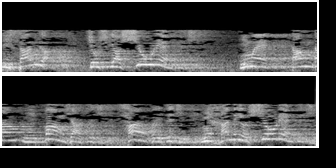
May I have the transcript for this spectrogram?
第三个就是要修炼自己，因为当当你放下自己、忏悔自己，你还没有修炼自己，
